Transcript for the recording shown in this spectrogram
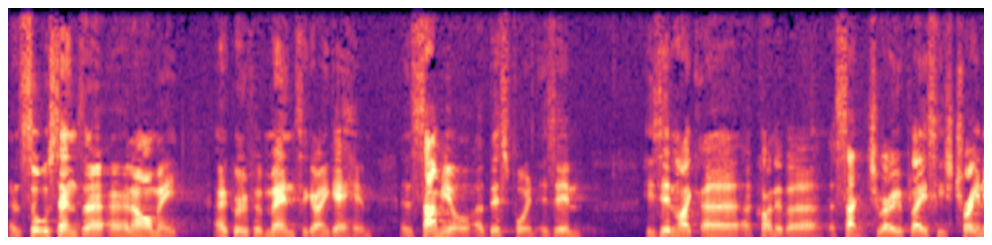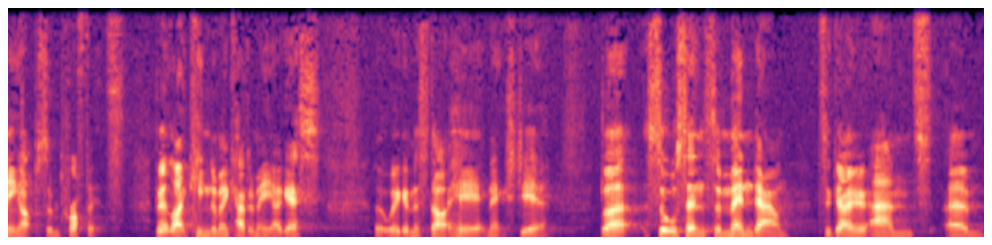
And Saul sends a, an army, a group of men to go and get him. And Samuel, at this point, is in, he's in like a, a kind of a, a sanctuary place. He's training up some prophets, a bit like Kingdom Academy, I guess, that we're going to start here next year. But Saul sends some men down to go and um,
